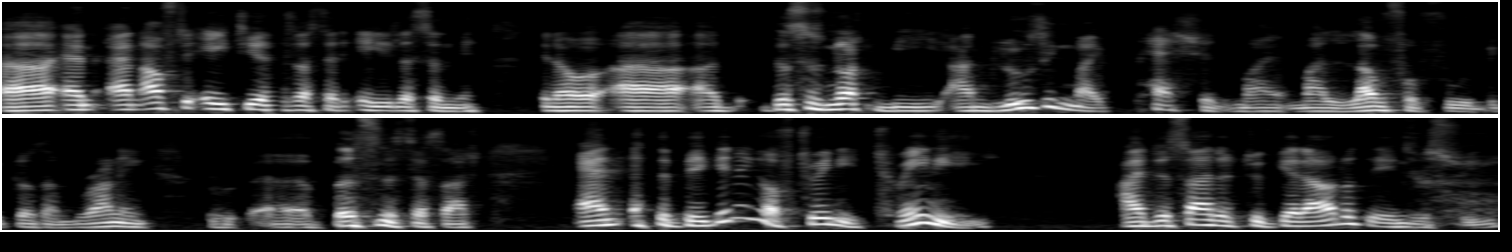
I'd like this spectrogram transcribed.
Uh, and and after eight years, I said, "Hey, listen, you know, uh, uh, this is not me. I'm losing my passion, my my love for food because I'm running a business as such." And at the beginning of 2020, I decided to get out of the industry,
